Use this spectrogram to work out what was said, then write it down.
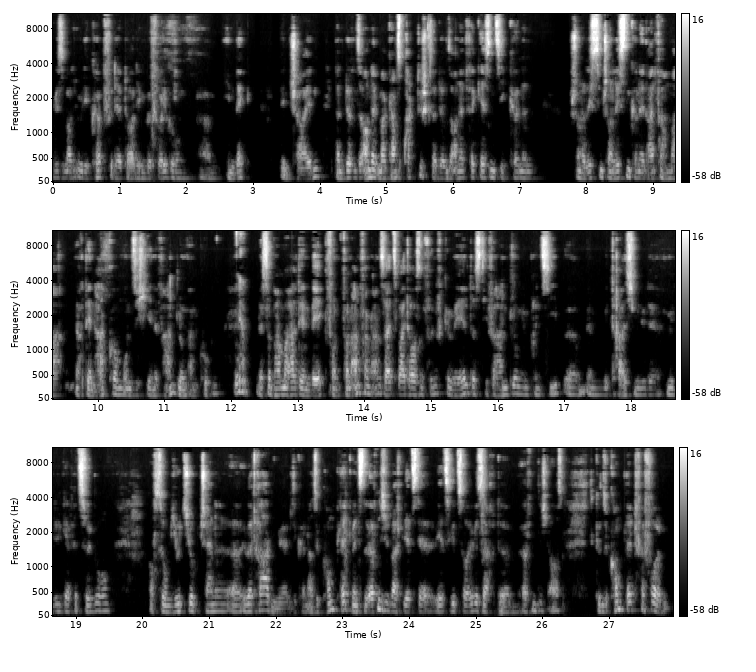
gewissermaßen über die Köpfe der dortigen Bevölkerung äh, hinweg entscheiden, dann dürfen Sie auch nicht mal ganz praktisch gesagt, dürfen Sie auch nicht vergessen, Sie können Journalistinnen und Journalisten können nicht einfach mal nach Den Haag kommen und sich hier eine Verhandlung angucken. Ja. Und deshalb haben wir halt den Weg von, von Anfang an seit 2005 gewählt, dass die Verhandlungen im Prinzip äh, mit 30-minütiger Verzögerung auf so einem YouTube-Channel äh, übertragen werden. Sie können also komplett, wenn es eine öffentliche, Beispiel jetzt der jetzige Zeuge sagt, äh, öffentlich aus, das können Sie komplett verfolgen.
